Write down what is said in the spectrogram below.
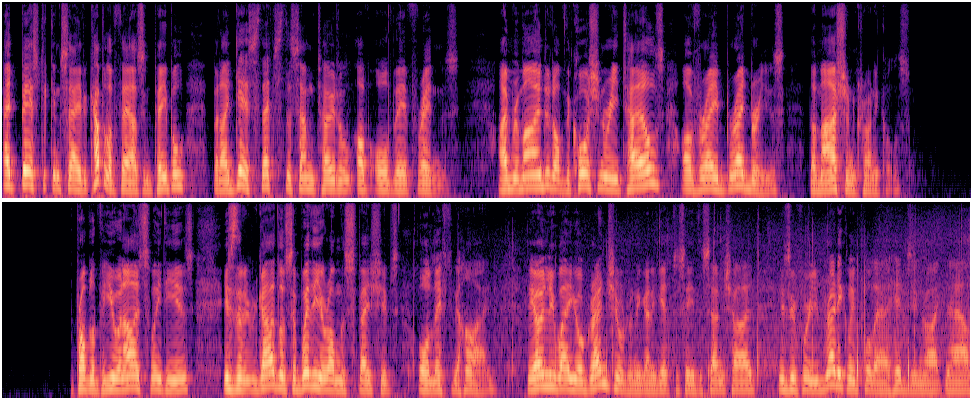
At best, it can save a couple of thousand people, but I guess that's the sum total of all their friends. I'm reminded of the cautionary tales of Ray Bradbury's The Martian Chronicles. The problem for you and I, sweet ears, is that regardless of whether you're on the spaceships or left behind, the only way your grandchildren are going to get to see the sunshine is if we radically pull our heads in right now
